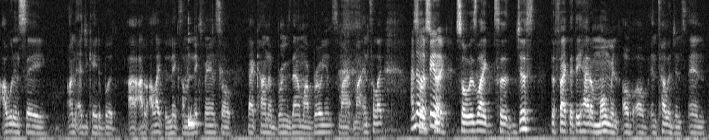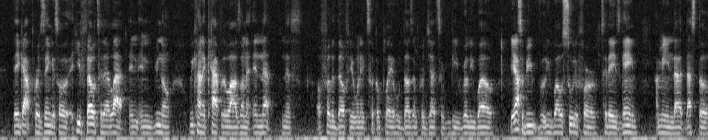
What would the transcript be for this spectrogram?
I wouldn't say uneducated, but I, I, I like the Knicks. I'm a Knicks fan, so that kind of brings down my brilliance, my my intellect. I know so the feeling. So it's like to just the fact that they had a moment of, of intelligence and they got Porzingis, so he fell to their lap, and and you know we kind of capitalized on the ineptness of Philadelphia when they took a player who doesn't project to be really well, Yeah. to be really well suited for today's game. I mean that that's the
